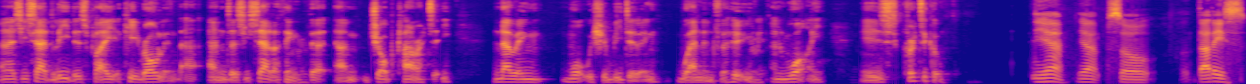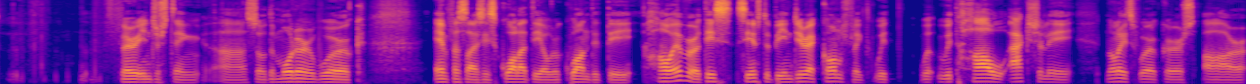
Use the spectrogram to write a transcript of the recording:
And as you said, leaders play a key role in that. And as you said, I think mm. that um, job clarity, knowing what we should be doing, when and for who, mm. and why, is critical. Yeah, yeah. So that is very interesting. Uh, so the modern work emphasizes quality over quantity. However, this seems to be in direct conflict with with, how actually knowledge workers are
